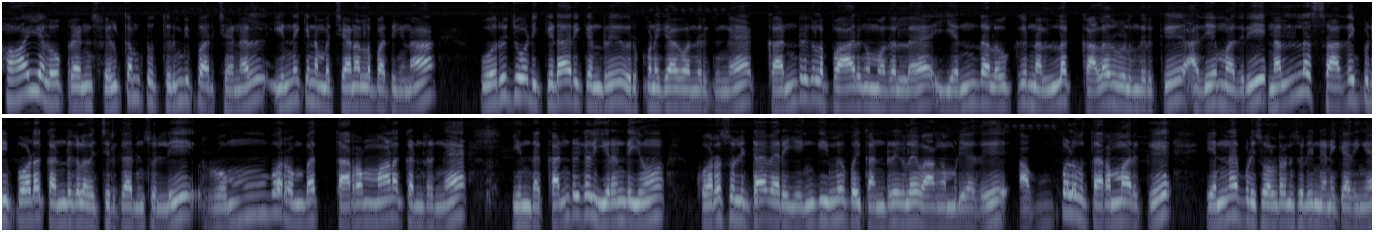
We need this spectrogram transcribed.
Hi hello friends welcome to Thirumbipaar channel இன்றைக்கி நம்ம சேனலில் பார்த்தீங்கன்னா ஒரு ஜோடி கிடாரி கன்று விற்பனைக்காக வந்திருக்குங்க கன்றுகளை பாருங்கள் முதல்ல எந்த அளவுக்கு நல்ல கலர் விழுந்திருக்கு அதே மாதிரி நல்ல சதைப்பிடிப்போட கன்றுகளை வச்சுருக்காருன்னு சொல்லி ரொம்ப ரொம்ப தரமான கன்றுங்க இந்த கன்றுகள் இரண்டையும் குறை சொல்லிட்டா வேறு எங்கேயுமே போய் கன்றுகளே வாங்க முடியாது அவ்வளவு தரமாக இருக்குது என்ன இப்படி சொல்கிறேன்னு சொல்லி நினைக்காதீங்க.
